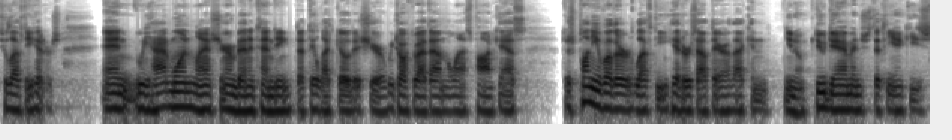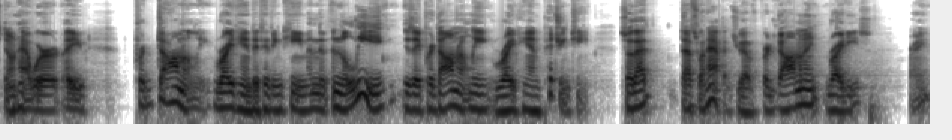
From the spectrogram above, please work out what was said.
to lefty hitters. And we had one last year in Benintendi that they let go this year. We talked about that in the last podcast. There's plenty of other lefty hitters out there that can, you know, do damage that the Yankees don't have. We're a predominantly right-handed hitting team, and the, and the league is a predominantly right-hand pitching team. So that that's what happens. You have predominant righties, right?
